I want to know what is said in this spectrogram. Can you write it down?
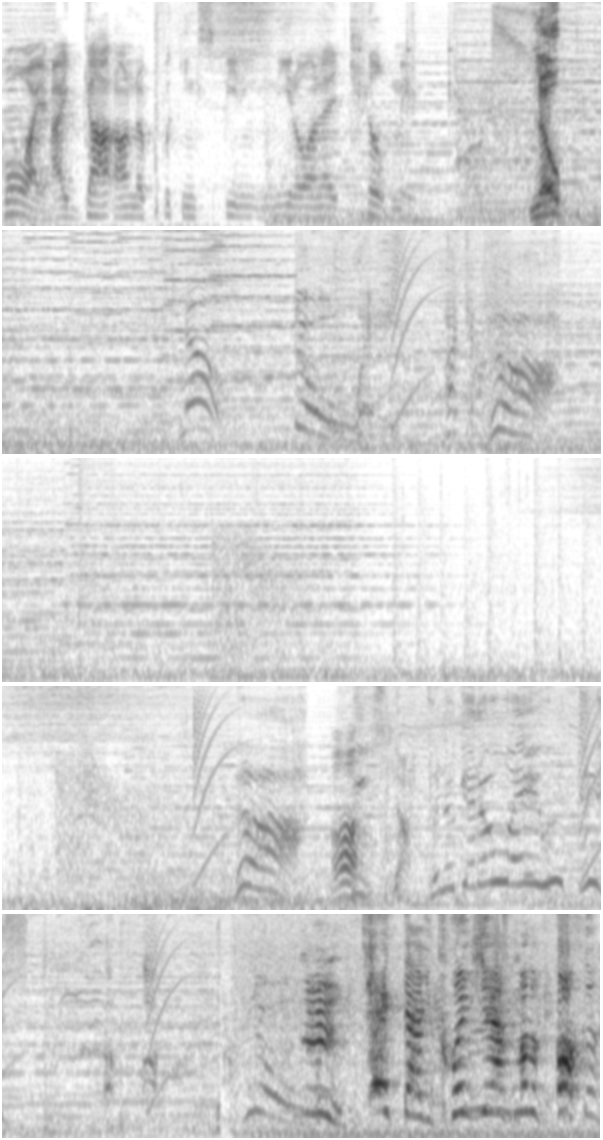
Boy, I got on the freaking speeding needle and it killed me. nope. No. No way. I can ah. Ah, Oh. he's not gonna get away with this. no. Mm, take that, you cringy ass motherfucker!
